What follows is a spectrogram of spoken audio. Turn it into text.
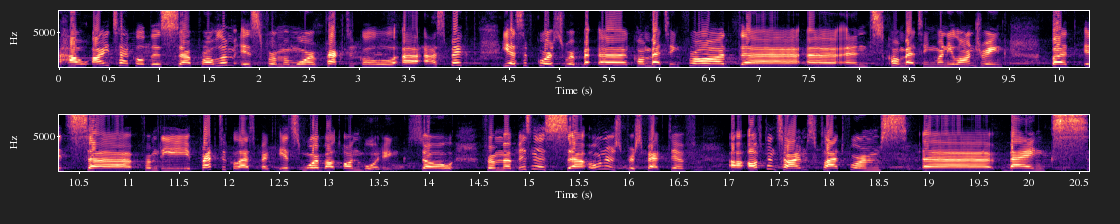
how I tackle this uh, problem is from a more practical uh, aspect. Yes, of course, we're uh, combating fraud uh, uh, and combating money laundering, but it's uh, from the practical aspect, it's more about onboarding. So, from a business owner's perspective, oftentimes platforms, banks,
